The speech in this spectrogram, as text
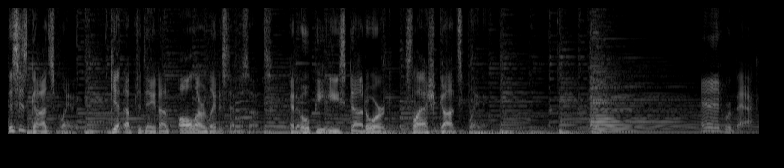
This is Godsplaining. Get up to date on all our latest episodes at opeast.org slash godsplaining. And we're back.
